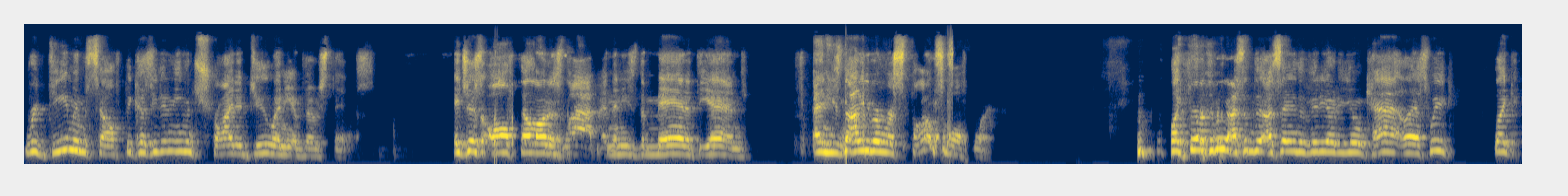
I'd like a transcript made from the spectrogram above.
redeem himself because he didn't even try to do any of those things. It just all fell on his lap. And then he's the man at the end. And he's not even responsible for it. Like throughout the movie, I sent, the, I sent the video to you and Kat last week. Like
